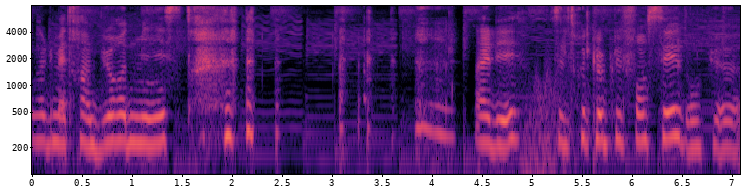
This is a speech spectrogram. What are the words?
On va lui mettre un bureau de ministre. Allez, c'est le truc le plus foncé, donc... Euh...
